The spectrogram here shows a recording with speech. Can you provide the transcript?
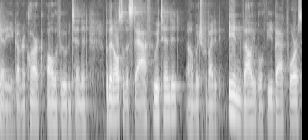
and Governor Clark, all of who have attended, but then also the staff who attended, um, which provided invaluable feedback for us.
